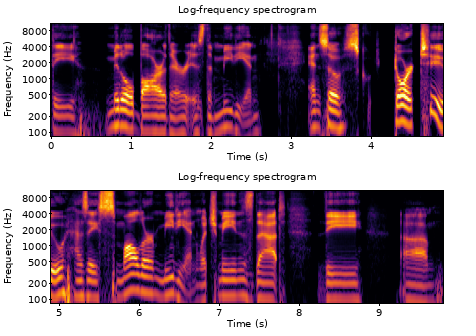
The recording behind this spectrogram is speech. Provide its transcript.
the middle bar there is the median. And so store 2 has a smaller median, which means that the um,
